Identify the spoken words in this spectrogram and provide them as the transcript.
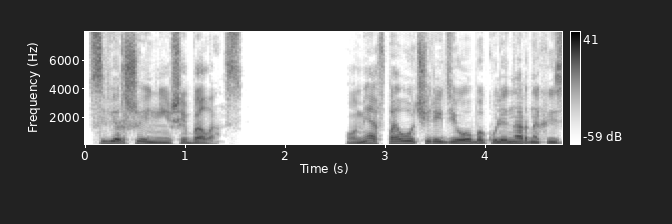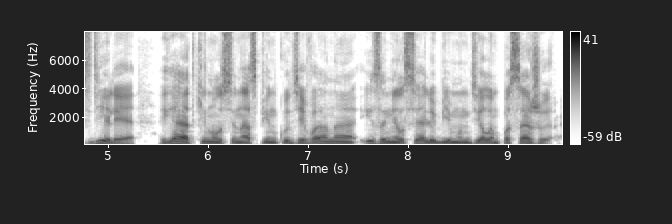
совершеннейший баланс. Умяв по очереди оба кулинарных изделия, я откинулся на спинку дивана и занялся любимым делом пассажира.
